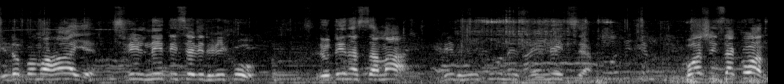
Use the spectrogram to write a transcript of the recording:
і допомагає звільнитися від гріху. Людина сама від гріху не звільниться. Божий закон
